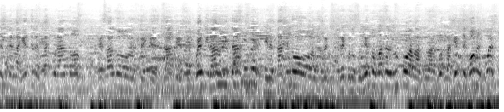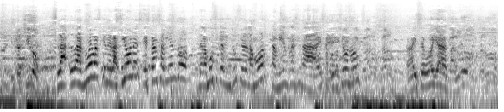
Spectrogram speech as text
este, la gente le está curando, es algo este, que, está- que se puede tirar ahorita y le está haciendo re- reconocimiento más al grupo, a la, la- la gente joven, pues, y está chido. La- las nuevas generaciones están sabiendo de la música de Industria del Amor, también gracias a esta promoción, ¿no? Claro, claro. Ay, Cebollas, Saludos, saludos.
